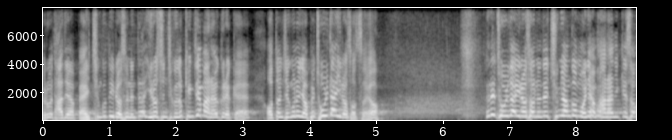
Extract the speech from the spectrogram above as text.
그리고 다들 옆에 친구도 일어서는데 일어선 친구들 굉장히 많아요. 그렇게 어떤 친구는 옆에 졸다 일어섰어요. 근데 졸다 일어섰는데 중요한 건 뭐냐면 하나님께서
